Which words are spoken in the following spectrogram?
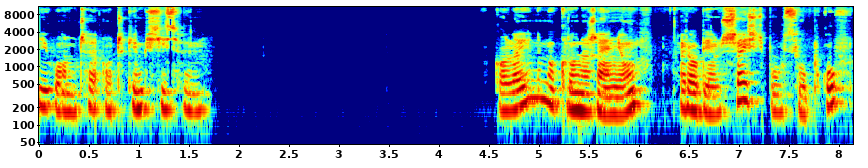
I łączę oczkiem ścisłym. W kolejnym okrążeniu robię 6 półsłupków,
